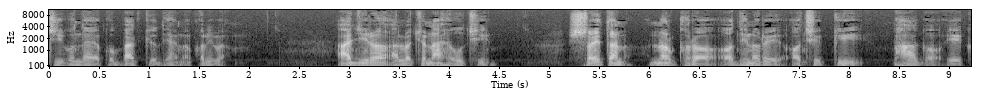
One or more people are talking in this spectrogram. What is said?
ଜୀବନଦାୟକ ବାକ୍ୟ ଧ୍ୟାନ କରିବା। ଆଜିର ଆଲୋଚନା ହେଉଛି ଶୈତାନ ନର୍ଘର ଅଧୀନରେ ଅଛି କି ଭାଗ ଏକ।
